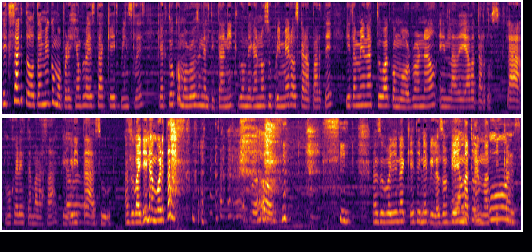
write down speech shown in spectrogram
Exacto, también como por ejemplo esta Kate Winslet, que actuó como Rose en el Titanic, donde ganó su primer Oscar aparte, y también actúa como Ronald en la de Avatar 2. La mujer está embarazada, que Ah, grita a su, a su ballena muerta. Sí, a su ballena que tiene filosofía y matemáticas.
